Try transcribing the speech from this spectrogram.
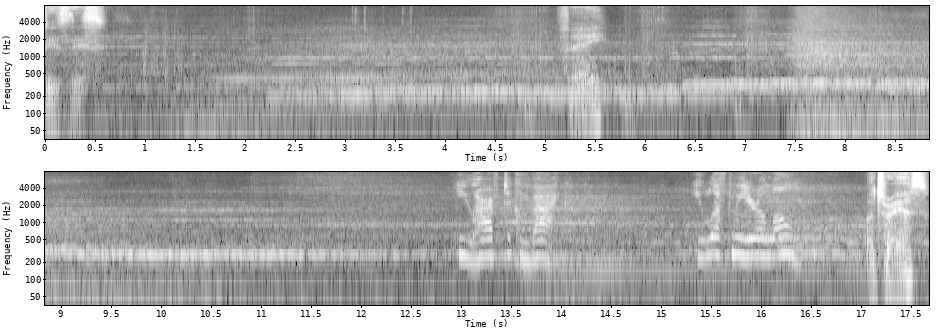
What is this? Faye? You have to come back. You left me here alone. Atreus?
